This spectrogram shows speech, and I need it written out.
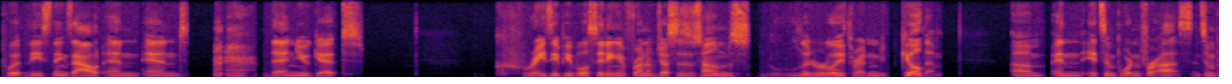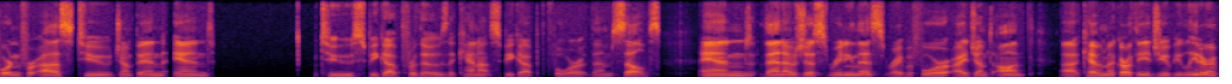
put these things out and and then you get crazy people sitting in front of justices' homes literally threatening to kill them. Um, and it's important for us. It's important for us to jump in and to speak up for those that cannot speak up for themselves. And then I was just reading this right before I jumped on. Uh, Kevin McCarthy, a GOP leader,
